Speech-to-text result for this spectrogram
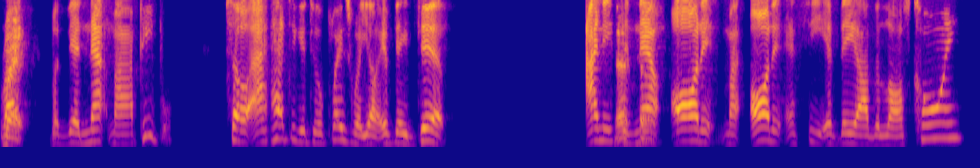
Right? Right. But they're not my people. So I had to get to a place where, yo, if they dip, I need That's to now it. audit my audit and see if they are the lost coin.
